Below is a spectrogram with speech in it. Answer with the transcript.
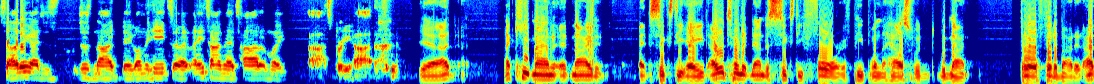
So I think I just just not big on the heat. So anytime that's hot, I'm like, ah, it's pretty hot. Yeah, I, I keep mine at night at, at 68. I would turn it down to 64 if people in the house would, would not throw a fit about it. I,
